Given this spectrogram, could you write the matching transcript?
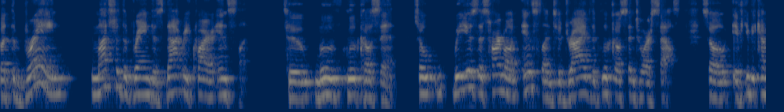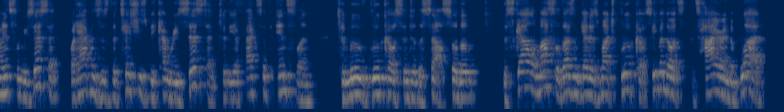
But the brain, much of the brain does not require insulin to move glucose in. So we use this hormone insulin to drive the glucose into our cells. So if you become insulin resistant, what happens is the tissues become resistant to the effects of insulin to move glucose into the cells. So the, the skeletal muscle doesn't get as much glucose, even though it's, it's higher in the blood,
